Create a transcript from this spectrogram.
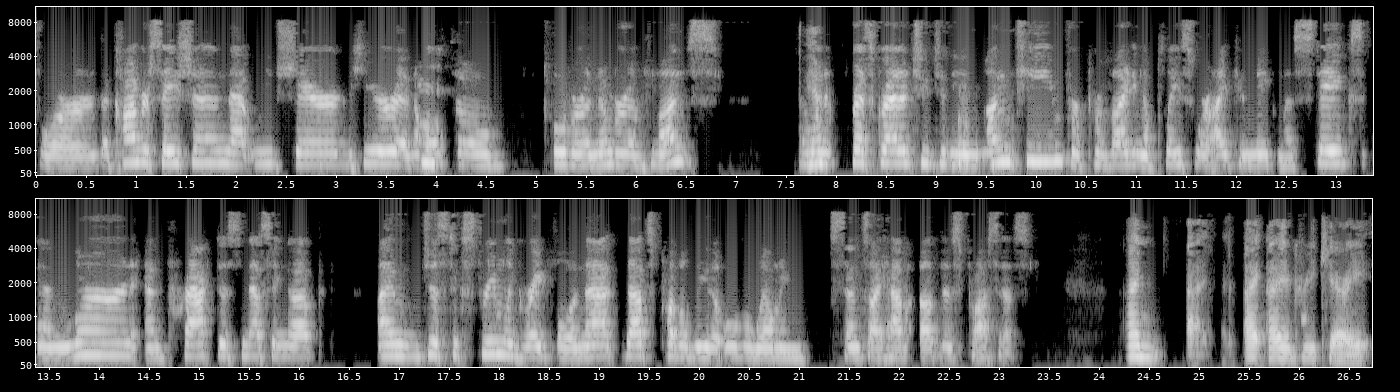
for the conversation that we've shared here and mm. also over a number of months. I want to express gratitude to the Among team for providing a place where I can make mistakes and learn and practice messing up. I'm just extremely grateful and that, that's probably the overwhelming sense I have about this process. I'm, I, I, I agree, Carrie.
